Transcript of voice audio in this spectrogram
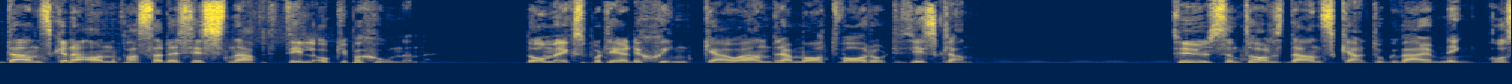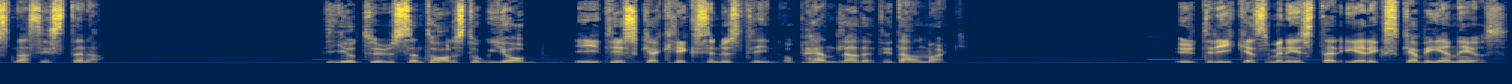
Danskarna anpassade sig snabbt till ockupationen. De exporterade skinka och andra matvaror till Tyskland. Tusentals danskar tog värvning hos nazisterna. Tiotusentals tog jobb i tyska krigsindustrin och pendlade till Danmark. Utrikesminister Erik Scavenius,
